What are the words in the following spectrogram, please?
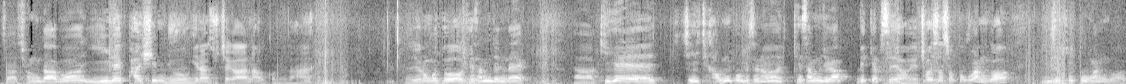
자, 정답은 286이라는 숫자가 나올 겁니다. 이런 것도 계산 문제인데 아, 기계 이 가공법에서는 계산 문제가 몇 개 없어요. 예, 절사 속도 구하는 거, 이속 속도 구하는 거,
